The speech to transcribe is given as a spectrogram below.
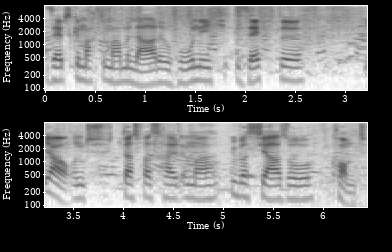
Selbstgemachte Marmelade, Honig, Säfte, ja und das, was halt immer übers Jahr so kommt.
